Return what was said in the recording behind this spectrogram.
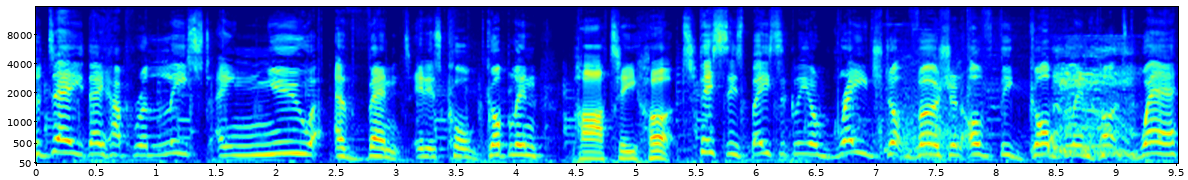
Today, they have released a new event. It is called Goblin Party Hut. This is basically a raged up version of the Goblin Hut where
